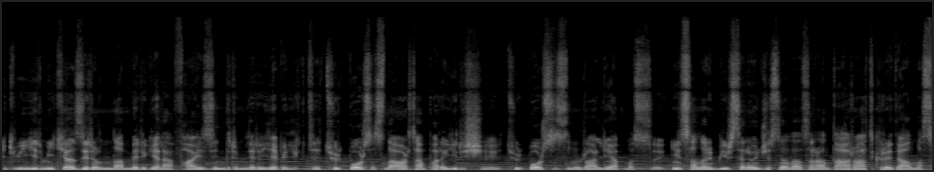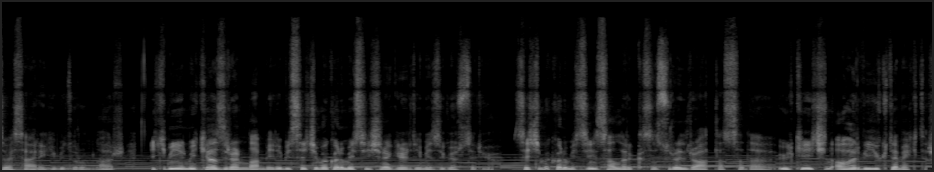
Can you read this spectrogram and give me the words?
2022 Haziran'ından beri gelen faiz indirimleriyle birlikte Türk borsasına artan para girişi, Türk borsasının rally yapması, insanların bir sene öncesine nazaran daha rahat kredi alması vesaire gibi durumlar, 2022 Haziran'ından beri bir seçim ekonomisi içine girdiğimizi gösteriyor. Seçim ekonomisi insanları kısa süreli rahatlatsa da ülke için ağır bir yük demektir.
